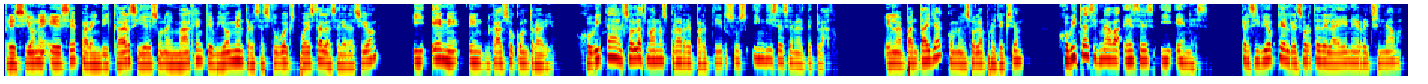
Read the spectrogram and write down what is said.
Presione S para indicar si es una imagen que vio mientras estuvo expuesta a la aceleración y N en caso contrario. Jovita alzó las manos para repartir sus índices en el teclado. En la pantalla comenzó la proyección. Jovita asignaba S y Ns. Percibió que el resorte de la N rechinaba.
